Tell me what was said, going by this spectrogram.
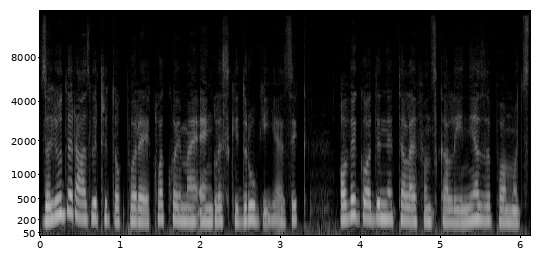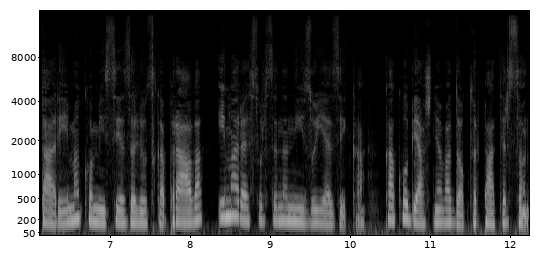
Za ljude različitog porekla kojima je engleski drugi jezik, ove godine telefonska linija za pomoć starijima Komisije za ljudska prava ima resurse na nizu jezika, kako objašnjava dr. Patterson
